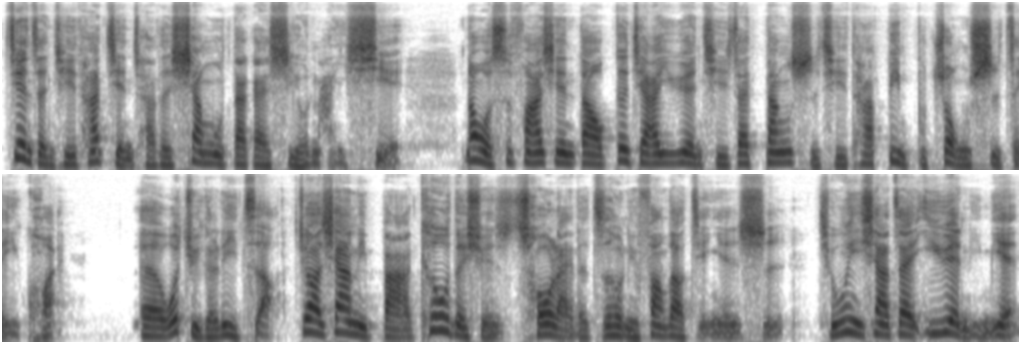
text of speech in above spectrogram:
健诊，其实他检查的项目大概是有哪一些？那我是发现到各家医院其实，在当时其实他并不重视这一块。呃，我举个例子啊，就好像你把客户的血抽来了之后，你放到检验室，请问一下，在医院里面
